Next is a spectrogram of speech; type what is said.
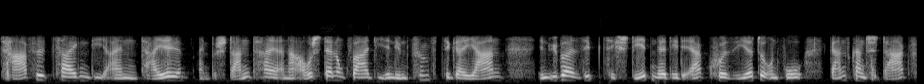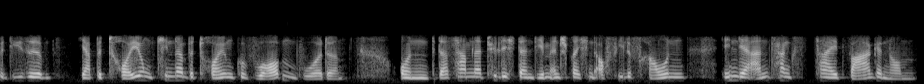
Tafel zeigen, die ein Teil, ein Bestandteil einer Ausstellung war, die in den 50er Jahren in über 70 Städten der DDR kursierte und wo ganz, ganz stark für diese ja, Betreuung, Kinderbetreuung geworben wurde. Und das haben natürlich dann dementsprechend auch viele Frauen in der Anfangszeit wahrgenommen.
